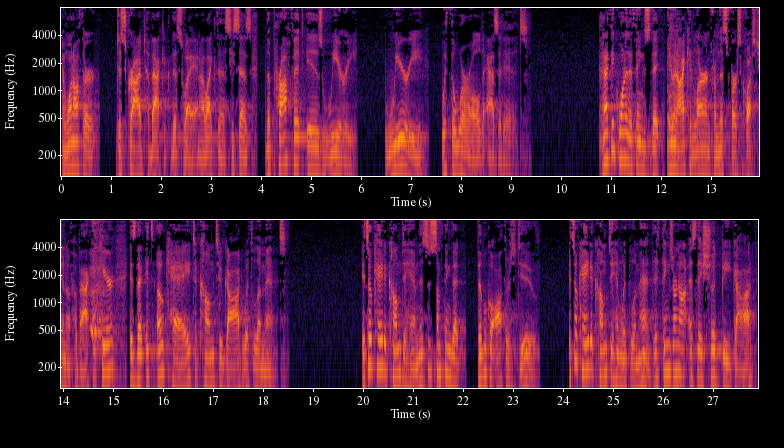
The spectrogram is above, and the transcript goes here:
And one author described Habakkuk this way, and I like this. He says, The prophet is weary, weary with the world as it is. And I think one of the things that you and I can learn from this first question of Habakkuk here is that it's okay to come to God with lament. It's okay to come to Him. This is something that biblical authors do. It's okay to come to Him with lament. Things are not as they should be, God.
